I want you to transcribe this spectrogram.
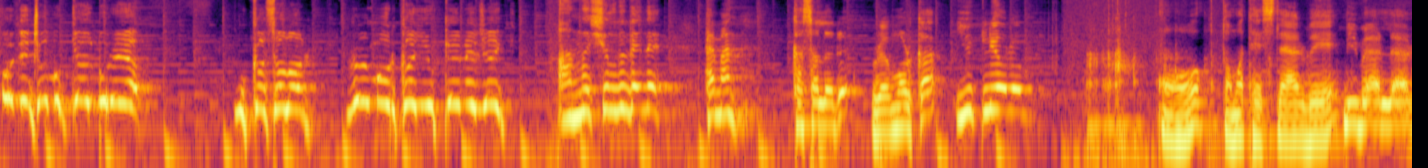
Hadi çabuk gel buraya. Bu kasalar römorka yüklenecek. Anlaşıldı dede. Hemen kasaları römorka yüklüyorum. Oh domatesler ve biberler.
